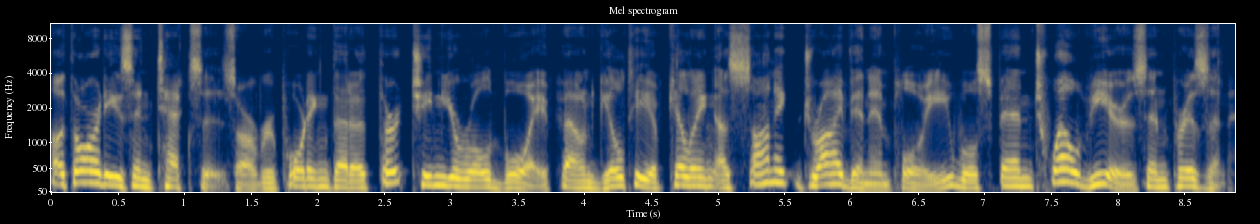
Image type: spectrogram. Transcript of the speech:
Authorities in Texas are reporting that a 13 year old boy found guilty of killing a Sonic drive in employee will spend 12 years in prison.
